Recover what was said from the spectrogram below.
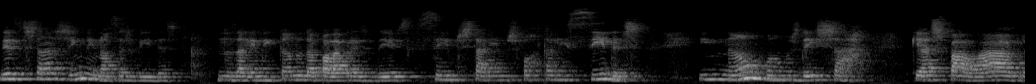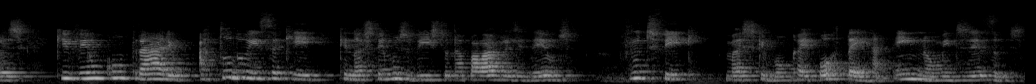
Deus está agindo em nossas vidas. Nos alimentando da palavra de Deus, sempre estaremos fortalecidas e não vamos deixar que as palavras que venham contrário a tudo isso aqui que nós temos visto na palavra de Deus frutifique, mas que vão cair por terra em nome de Jesus.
